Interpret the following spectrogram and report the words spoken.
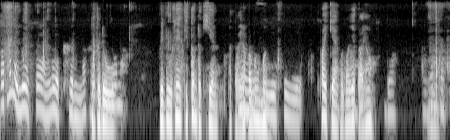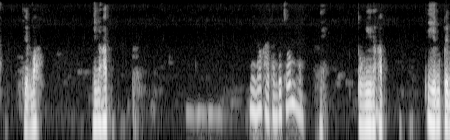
ว่าท่านได้รูปแป้งเลขขึ้นเนาะค่ะเดี๋ยวไปดูไปดูเลขที่ต้นตะเคียนปะต่อยแล้วก็หเบิ้นึ่งงเบิ้งสี่สี่ไฟแกงเป็นว่าจะต่อยเฮาเดี๋ยวเอาลงไปเห็นปะนี่นะครับ นี่เนาะค่ะท่านผู้ชมค่ะตรงนี้นะครับ ที่เห็นเป็น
